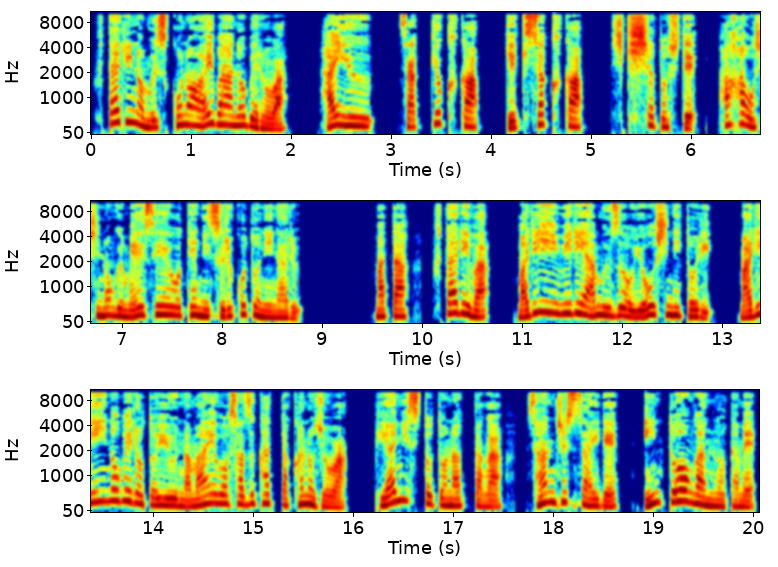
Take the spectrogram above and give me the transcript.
二人の息子のアイバー・ノベロは俳優、作曲家、劇作家、指揮者として母をしのぐ名声を手にすることになる。また、二人はマリー・ウィリアムズを養子に取り、マリー・ノベロという名前を授かった彼女はピアニストとなったが、30歳で咽頭癌のため、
